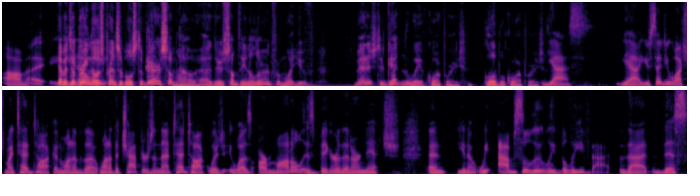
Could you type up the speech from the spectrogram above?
Um, uh, yeah, but to bring those we, principles to bear somehow, uh, there's something to learn from what you've managed to get in the way of cooperation, global cooperation. Yes. Yeah, you said you watched my TED talk, and one of the one of the chapters in that TED talk was was our model is bigger than our niche, and you know we absolutely believe that that this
